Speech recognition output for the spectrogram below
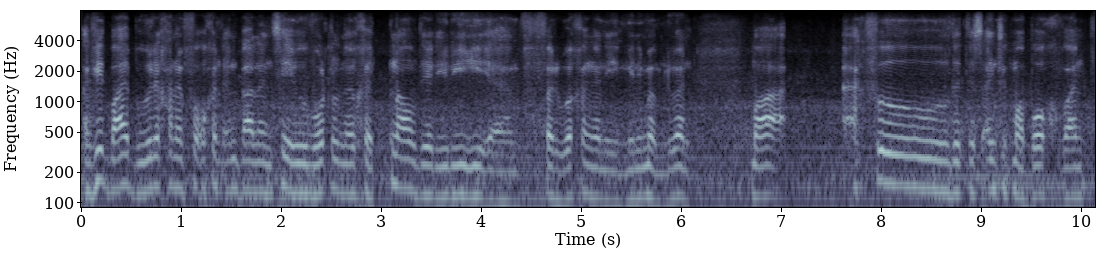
Ek weet baie boere gaan nou vanoggend inbel en sê hoe word hulle nou geknal deur hierdie ehm uh, verhoging in die minimumloon. Maar ek voel dit is eintlik maar bog want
